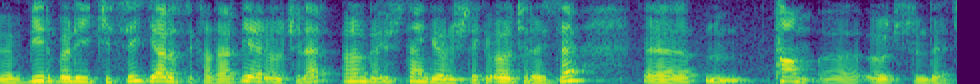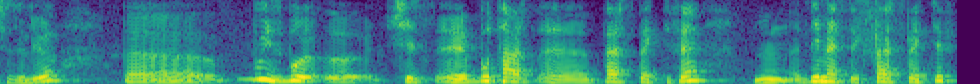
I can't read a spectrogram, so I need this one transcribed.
e, 1 bölü 2'si yarısı kadar. Diğer ölçüler ön ve üstten görünüşteki ölçüler ise tam ölçüsünde çiziliyor. Biz bu çiz bu tarz perspektife dimetrik perspektif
